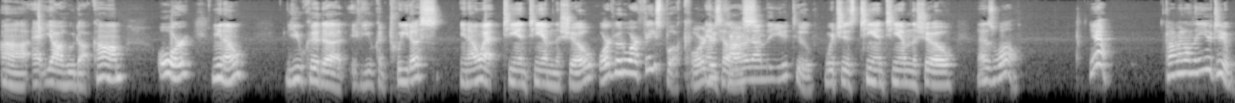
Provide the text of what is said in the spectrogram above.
uh, at yahoo.com, or you know, you could uh, if you could tweet us, you know, at TNTM the show, or go to our Facebook Or and just comment us, on the YouTube. which is TNTM the show as well. Yeah, comment on the YouTube.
